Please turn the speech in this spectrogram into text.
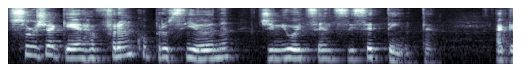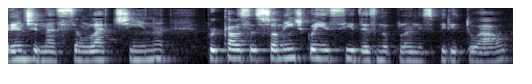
surge a Guerra Franco-Prussiana de 1870 a grande nação latina, por causas somente conhecidas no plano espiritual,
